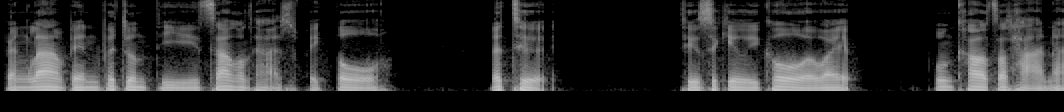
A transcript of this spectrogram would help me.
แปลงร่างเป็นเพื่อโจมตีสร้างความเสียหายสเปกโต และถือ ถือสกิลอีโคไว้พุ่งเข้าสถานะ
